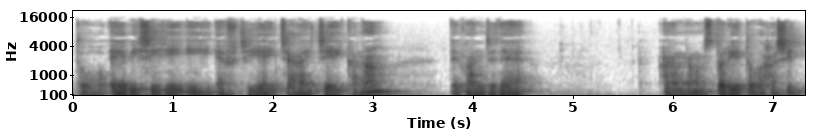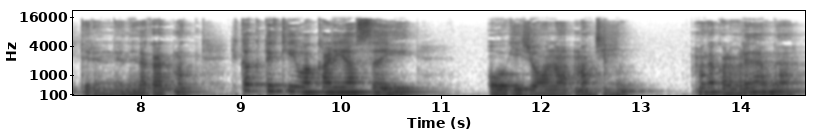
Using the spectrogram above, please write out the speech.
と、A, B, C, D, E, F, G, H, I, J かな？って感じで、あの、ストリートが走ってるんだよね。だから、まあ、比較的わかりやすい扇状の街。まあ、だからあれだよね。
